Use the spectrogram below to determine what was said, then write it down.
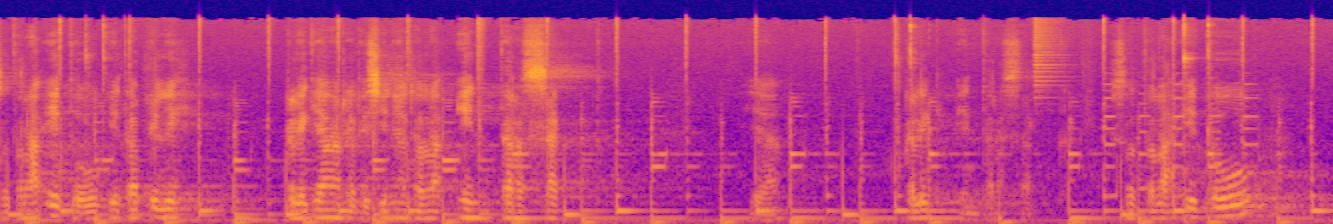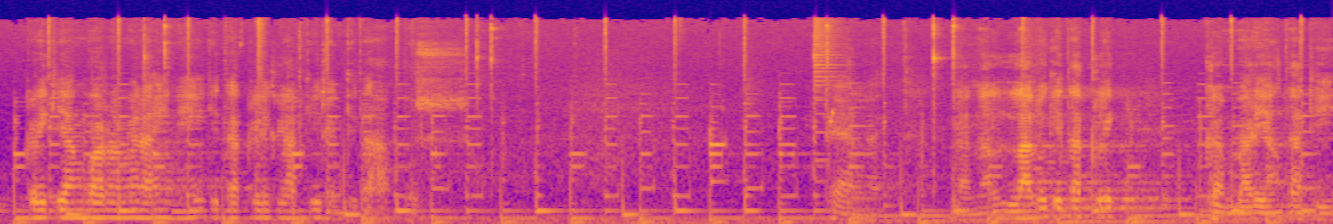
setelah itu kita pilih klik yang ada di sini adalah intersect. Ya klik intersect. Setelah itu klik yang warna merah ini kita klik lagi dan kita hapus. Nah lalu kita klik gambar yang tadi.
